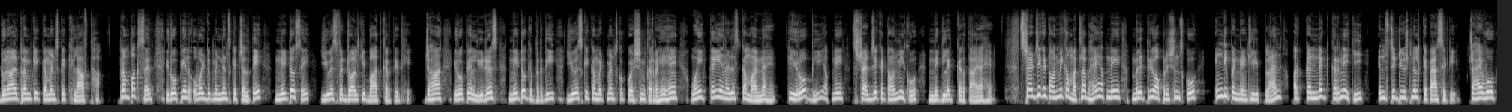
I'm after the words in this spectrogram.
Donald Trump के कमेंट्स के खिलाफ था। ट्रंप अक्सर यूरोपियन ओवर डिपेंडेंस के चलते नेटो से यूएस विड्रॉल की बात करते थे। जहाँ यूरोपियन लीडर्स नेटो के प्रति यूएस के कमिटमेंट्स को क्वेश्चन कर रहे हैं, वहीं कई एनालिस्ट का मानना है कि यूरोप भी अपने स्ट्रेटेजिक इकोनॉमी को निग्लेक्ट करता आया है। स्ट्रेटेजिक इकोनॉमी का मतलब है अपने मिलिट्री ऑपरेशंस को इंडिपेंडेंटली प्लान और कंडक्ट करने की इंस्टीट्यूशनल कैपेसिटी चाहे वो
